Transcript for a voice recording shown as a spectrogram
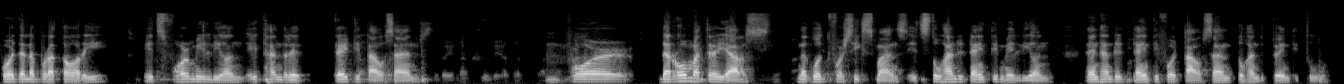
For the laboratory, it's 4 million 830,000. For the raw materials na good for six months, it's 290 million, 994,222.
